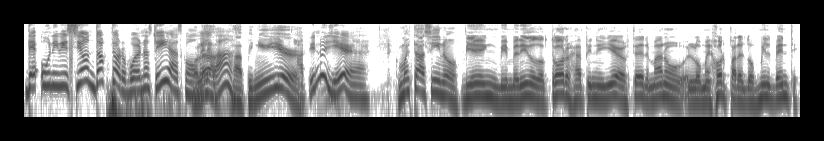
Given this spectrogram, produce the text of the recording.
de Univisión. Doctor, buenos días, ¿cómo me le va? Happy New Year. Happy New Year. ¿Cómo está, Sino? Bien, bienvenido, doctor. Happy New Year a usted, hermano. Lo mejor para el 2020.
